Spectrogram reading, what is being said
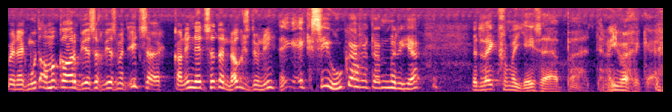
En ek moet aan mekaar besig wees met iets. Ek kan nie net sit en niks doen nie. Ek, ek sien hoe kan dit dan Maria? Dit lyk vir my jy's 'n bedrywige kerel.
